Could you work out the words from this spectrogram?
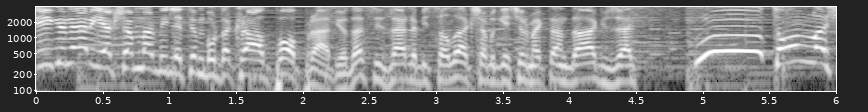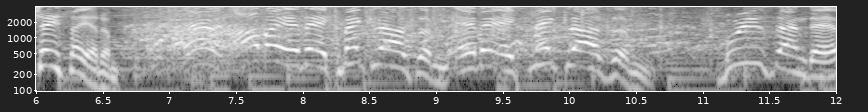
İyi günler, iyi akşamlar milletim. Burada Kral Pop Radyo'da sizlerle bir salı akşamı geçirmekten daha güzel Woo, tonla şey sayarım. Evet ama eve ekmek lazım. Eve ekmek lazım. Bu yüzden de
